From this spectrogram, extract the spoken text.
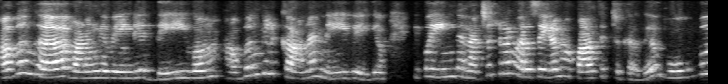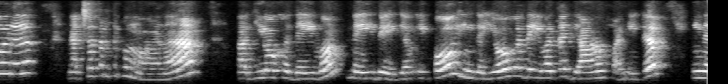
அவங்க வணங்க வேண்டிய தெய்வம் அவங்களுக்கான நெய்வேத்தியம். இப்போ இந்த நட்சத்திர வரிசையில நான் பார்த்துட்டு இருக்கிறது ஒவ்வொரு நட்சத்திரத்துக்குமான யோக தெய்வம் நெய்வேத்தியம். இப்போ இந்த யோக தெய்வத்தை தியானம் பண்ணிட்டு இந்த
